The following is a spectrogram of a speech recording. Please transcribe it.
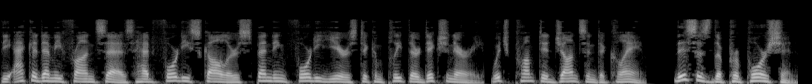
the Académie Française had 40 scholars spending 40 years to complete their dictionary, which prompted Johnson to claim, "...this is the proportion.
